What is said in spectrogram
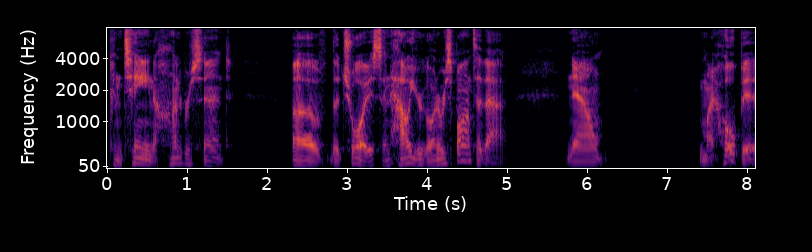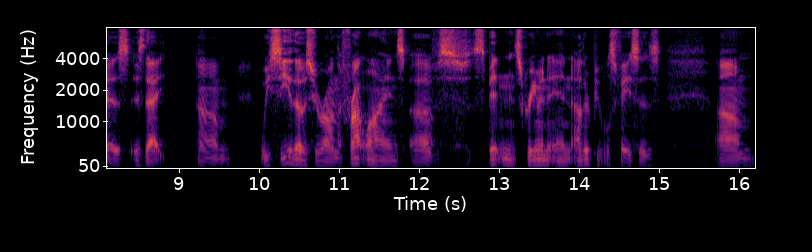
contain 100% of the choice and how you're going to respond to that. Now, my hope is is that um, we see those who are on the front lines of spitting and screaming in other people's faces. Um,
